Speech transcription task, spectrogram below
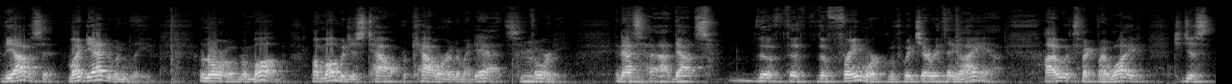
the opposite. My dad wouldn't leave, nor would my mom. My mom would just tow- cower under my dad's Hmm. authority, and that's how, that's the, the the framework with which everything I have. I would expect my wife to just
